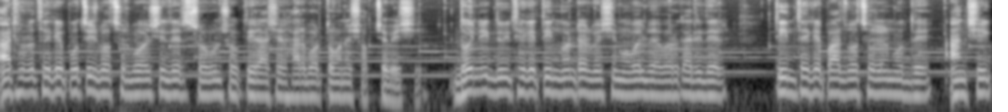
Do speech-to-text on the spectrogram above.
আঠারো থেকে পঁচিশ বছর বয়সীদের শ্রবণ শক্তি হ্রাসের হার বর্তমানে সবচেয়ে বেশি। দৈনিক দুই থেকে তিন ঘণ্টার বেশি মোবাইল ব্যবহারকারীদের তিন থেকে পাঁচ বছরের মধ্যে আংশিক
